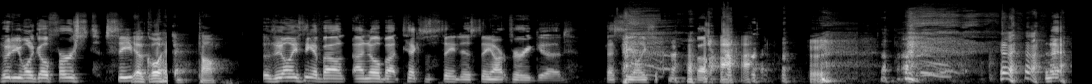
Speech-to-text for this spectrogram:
Who do you want to go first, Steve? Yeah, go ahead, Tom. The only thing about I know about Texas State is they aren't very good. That's the only thing about that,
